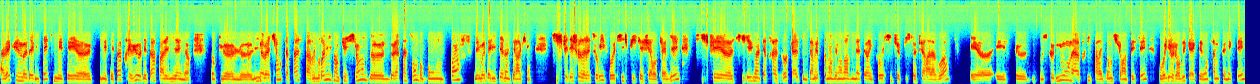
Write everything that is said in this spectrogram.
avec une modalité qui n'était qui n'était pas prévue au départ par les designers. Donc l'innovation, le, ça passe par une remise en question de, de la façon dont on pense les modalités d'interaction. Si je fais des choses à la souris, il faut aussi que je puisse les faire au clavier. Si euh, si j'ai une interface vocale qui me permet de commander mon ordinateur, il faut aussi que je puisse le faire à la voix. Et, euh, et ce, que nous on a appris, par exemple, sur un PC, vous voyez aujourd'hui qu'avec les enceintes connectées,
